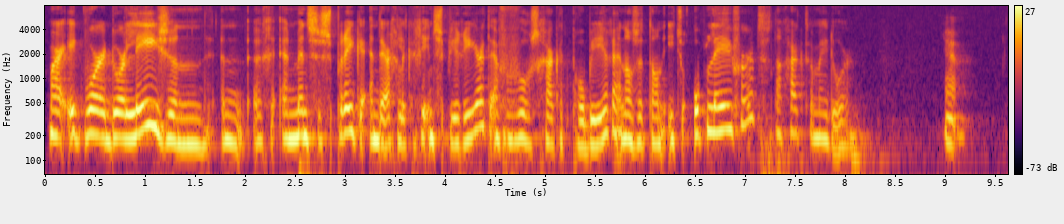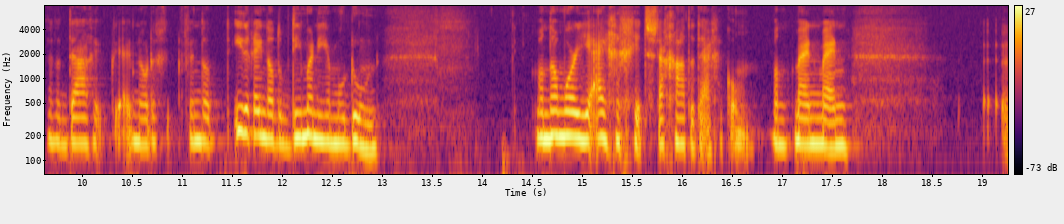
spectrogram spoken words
Maar ik word door lezen en, en mensen spreken en dergelijke geïnspireerd. En vervolgens ga ik het proberen. En als het dan iets oplevert, dan ga ik ermee door. Ja. En dat daag ik nodig. Ik vind dat iedereen dat op die manier moet doen. Want dan word je je eigen gids, daar gaat het eigenlijk om. Want mijn, mijn uh,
